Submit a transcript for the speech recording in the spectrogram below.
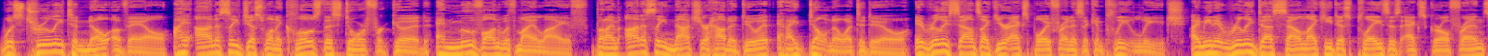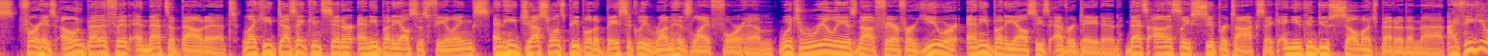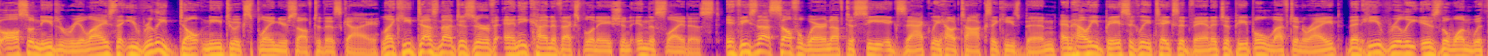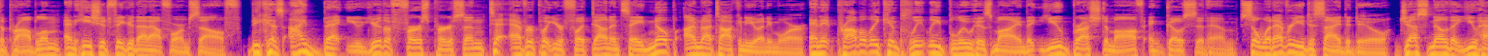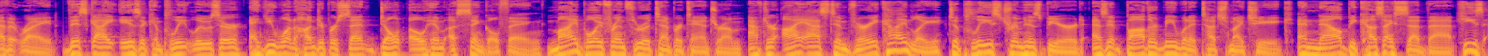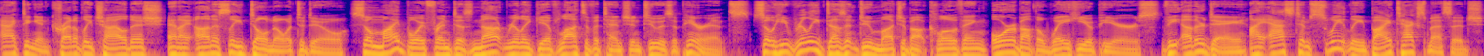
was truly to no avail. I honestly just want to close this door for good and move on with my life, but I'm honestly not sure how to do it, and I don't know what to do. It really sounds like your ex boyfriend is a complete leech. I mean, it really does sound like he just plays his ex girlfriends for his own benefit, and that's about it. Like he doesn't consider anybody else's feelings, and he just wants people to basically run his life for him, which really is not fair for you or anybody else he's ever dated. That's honestly super toxic, and you can do so much better than that. I think you also need to realize that you really don't need to explain yourself to this guy. Like, he does not deserve any kind of explanation in the slightest. If he's not self aware enough to see exactly how toxic he's been and how he basically takes advantage of people left and right, then he really is the one with the problem, and he should figure that out for himself. Because I bet you you're the first person to ever put your foot down and say, Nope, I'm not talking to you anymore. And it probably completely blew his mind that you brushed him off and ghosted him. So, whatever you decide to do, just know that you have it right. This guy is a complete loser, and you 100% don't owe him a single thing. My boyfriend threw a temper tantrum after I asked him very kindly to please trim his beard as it bothered me when it touched my cheek. And now, because I said that, he's acting incredibly childish, and I honestly don't know what to do. So, my boyfriend does not really give lots of attention to his appearance. So, he really doesn't do much about clothing or about the way he appears. The other day, I asked him sweetly by text message,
